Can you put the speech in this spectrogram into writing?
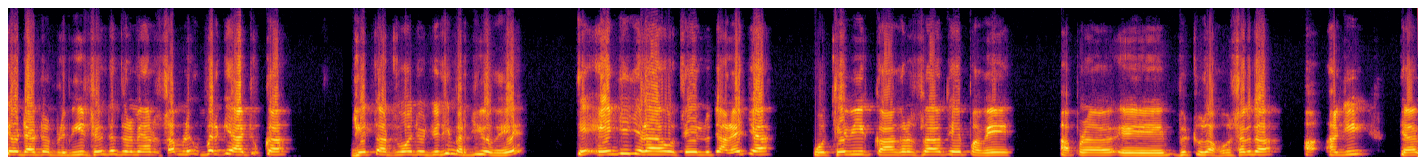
ਤੇ ਡਾਕਟਰ ਬਲਬੀਰ ਸਿੰਘ ਦੇ ਦਰਮਿਆਨ ਸਾਹਮਣੇ ਉੱਭਰ ਕੇ ਆ ਚੁੱਕਾ। ਜੇ ਧਰਤੂਆਂ ਚੋਂ ਜਿਹਦੀ ਮਰਜ਼ੀ ਹੋਵੇ, ਤੇ ਇੰਜ ਜਿਹੜਾ ਉੱਥੇ ਲੁਧਿਆਣੇ 'ਚ ਆ, ਉੱਥੇ ਵੀ ਕਾਂਗਰਸ ਦਾ ਤੇ ਭਾਵੇਂ ਆਪਣਾ ਇਹ ਬਿੱਟੂ ਦਾ ਹੋ ਸਕਦਾ। ਹਾਂਜੀ ਜਾਂ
